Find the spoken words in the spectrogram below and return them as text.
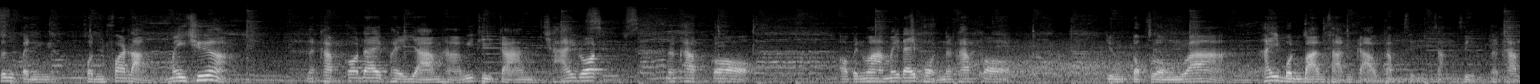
ซึ่งเป็น คนฝรั่งไม่เชื่อนะครับ ก็ได้พยายามหาวิธีการใช้รถนะครับ ก็เอาเป็นว่าไม่ได้ผลนะครับ ก็จึงตกลงว่าให้บนบานสารกล่าวกับสิ่งศักดิ์สิทธิ์นะครับ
